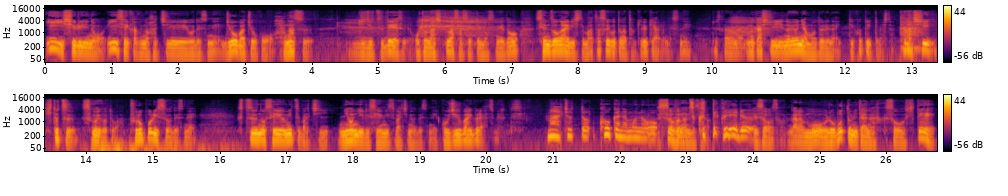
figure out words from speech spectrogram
いい種類の、いい性格の蜂をですね、女王蜂をこう離す技術でおとなしくはさせてますけど、先祖返りしてまたそういうことが時々あるんですね。ですから、ね、昔のようには戻れないっていうことを言ってました。ただし、一つすごいことは、プロポリスをですね、普通の西洋ミツバチ、日本にいる西洋ミツバチのですね、50倍ぐらい集めるんですよ。まあちょっと高価なものを作ってくれる。そうそう。だからもうロボットみたいな服装をして、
